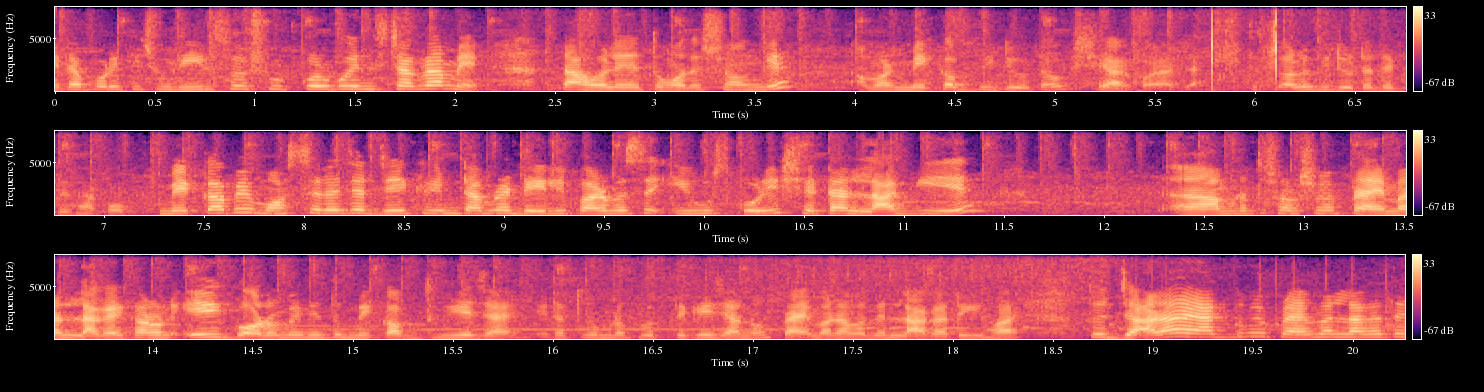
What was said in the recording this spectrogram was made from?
এটা পরে কিছু রিলসও শ্যুট করব ইনস্টাগ্রামে তাহলে তোমাদের সঙ্গে আমার মেকআপ ভিডিওটাও শেয়ার করা যায় তো চলো ভিডিওটা দেখতে থাকো। মেকআপে ময়শ্চারাইজার যে ক্রিমটা আমরা ডেইলি পারপাসে ইউজ করি, সেটা লাগিয়ে আমরা তো সবসময় প্রাইমার লাগাই, কারণ এই গরমে কিন্তু মেকআপ ধুয়ে যায়। এটা তো তোমরা প্রত্যেকেই জানো প্রাইমার আমাদের লাগাতেই হয়। তো যারা একদমই প্রাইমার লাগাতে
